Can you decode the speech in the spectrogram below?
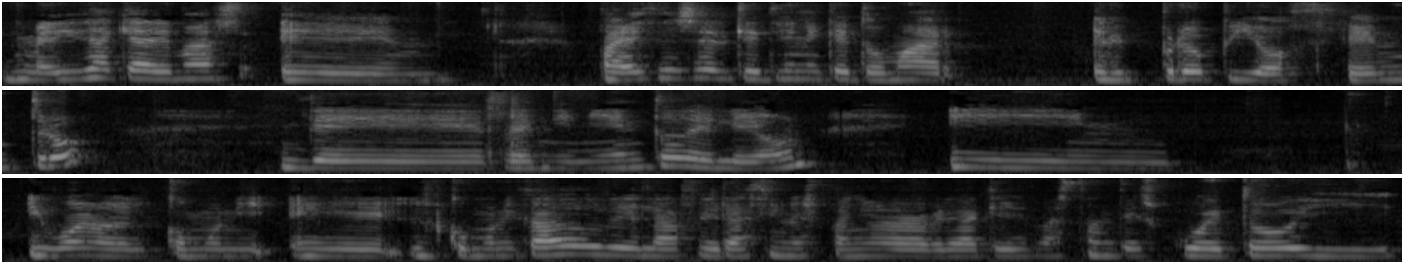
medida que además parece ser que tiene que tomar el propio centro de rendimiento de León y, y bueno, el, el, comunicado de la Federación Española la verdad que es bastante escueto y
